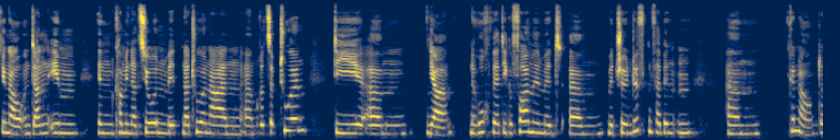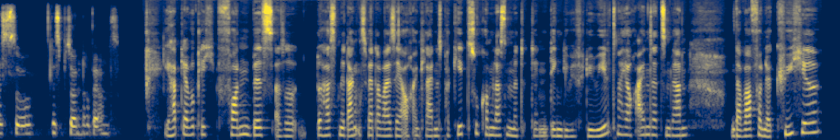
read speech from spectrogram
genau und dann eben in Kombination mit naturnahen ähm, Rezepturen, die ähm, ja eine hochwertige Formel mit ähm, mit schönen Düften verbinden. Ähm, genau, das ist so das Besondere bei uns. Ihr habt ja wirklich von bis, also du hast mir dankenswerterweise ja auch ein kleines Paket zukommen lassen mit den Dingen, die wir für die Reels nachher auch einsetzen werden. Und da war von der Küche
